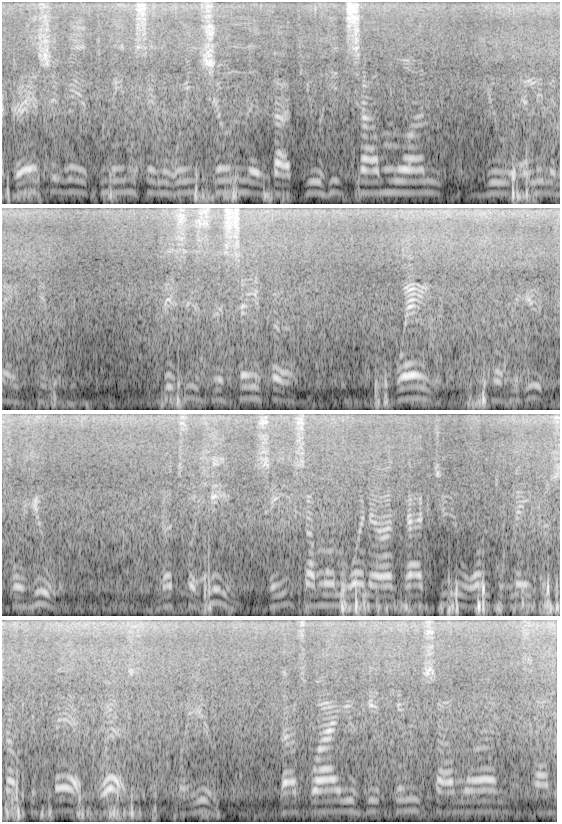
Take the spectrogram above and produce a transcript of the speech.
Aggressive it means in Wing Chun that you hit someone, you eliminate him. This is the safer way for you. For you. not for him. See, someone want to attack you, want to make you something bad, worse for you. That's why you hit him, someone, some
